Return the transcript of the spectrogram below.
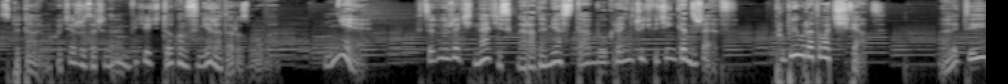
Spytałem, chociaż zaczynałem widzieć, dokąd zmierza ta rozmowa. Nie! Chcę wywrzeć nacisk na Radę Miasta, aby ograniczyć wycinkę drzew. Próbuję uratować świat. Ale ty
